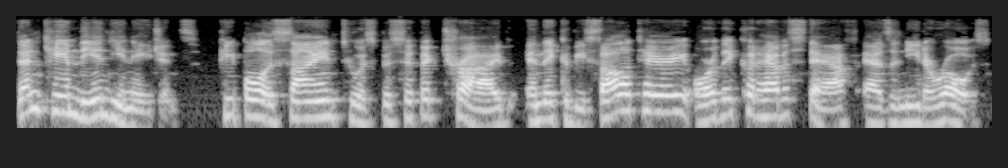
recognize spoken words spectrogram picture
Then came the Indian agents, people assigned to a specific tribe, and they could be solitary or they could have a staff as the need arose.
